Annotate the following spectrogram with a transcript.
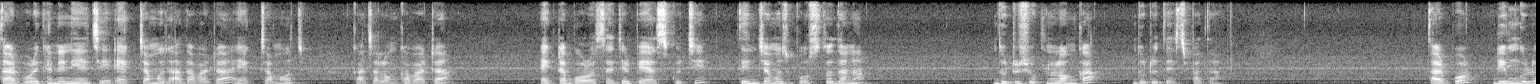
তারপর এখানে নিয়েছি এক চামচ আদা বাটা, এক চামচ কাঁচা লঙ্কা বাটা, একটা বড় সাইজের পেঁয়াজ কুচি, তিন চামচ পোস্ত দানা, দুটো শুকনো লঙ্কা, দুটো তেজপাতা। তারপর ডিমগুলো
